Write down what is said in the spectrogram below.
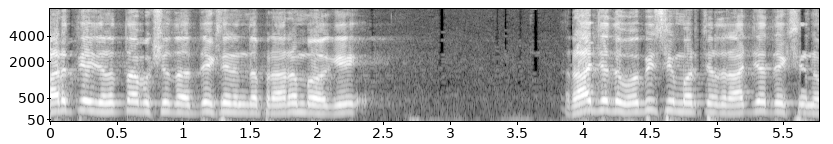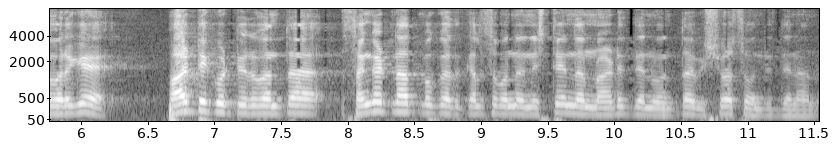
ಭಾರತೀಯ ಜನತಾ ಪಕ್ಷದ ಅಧ್ಯಕ್ಷನಿಂದ ಪ್ರಾರಂಭವಾಗಿ ರಾಜ್ಯದ ಒ ಬಿ ಸಿ ಮೋರ್ಚಾದ ರಾಜ್ಯಾಧ್ಯಕ್ಷನವರೆಗೆ ಪಾರ್ಟಿ ಕೊಟ್ಟಿರುವಂಥ ಸಂಘಟನಾತ್ಮಕವಾದ ಕೆಲಸವನ್ನು ನಿಷ್ಠೆಯಿಂದ ಮಾಡಿದ್ದೆ ಅನ್ನುವಂಥ ವಿಶ್ವಾಸ ಹೊಂದಿದ್ದೆ ನಾನು.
